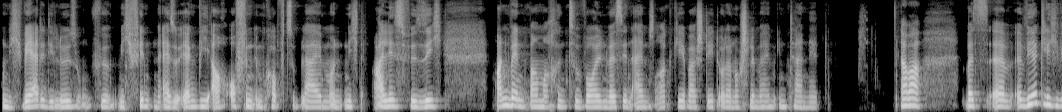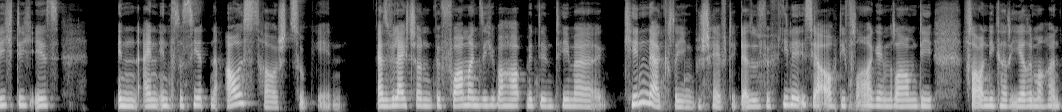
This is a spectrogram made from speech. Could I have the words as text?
und ich werde die Lösung für mich finden. Also irgendwie auch offen im Kopf zu bleiben und nicht alles für sich anwendbar machen zu wollen, was in einem Ratgeber steht oder noch schlimmer im Internet. Aber was äh, wirklich wichtig ist, in einen interessierten Austausch zu gehen. Also vielleicht schon bevor man sich überhaupt mit dem Thema Kinderkriegen beschäftigt. Also für viele ist ja auch die Frage im Raum, die Frauen, die Karriere machen,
